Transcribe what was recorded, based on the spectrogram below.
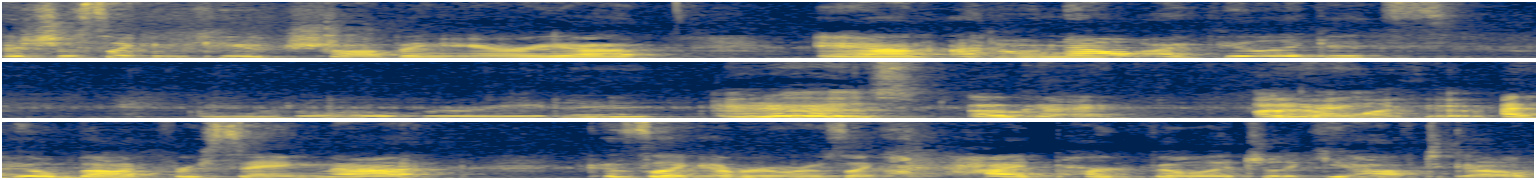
It's just like a cute shopping area. And I don't know, I feel like it's a little overrated. It is. Okay. I don't like it. I feel bad for saying that because like everyone was like Hyde Park Village, like you have to go.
